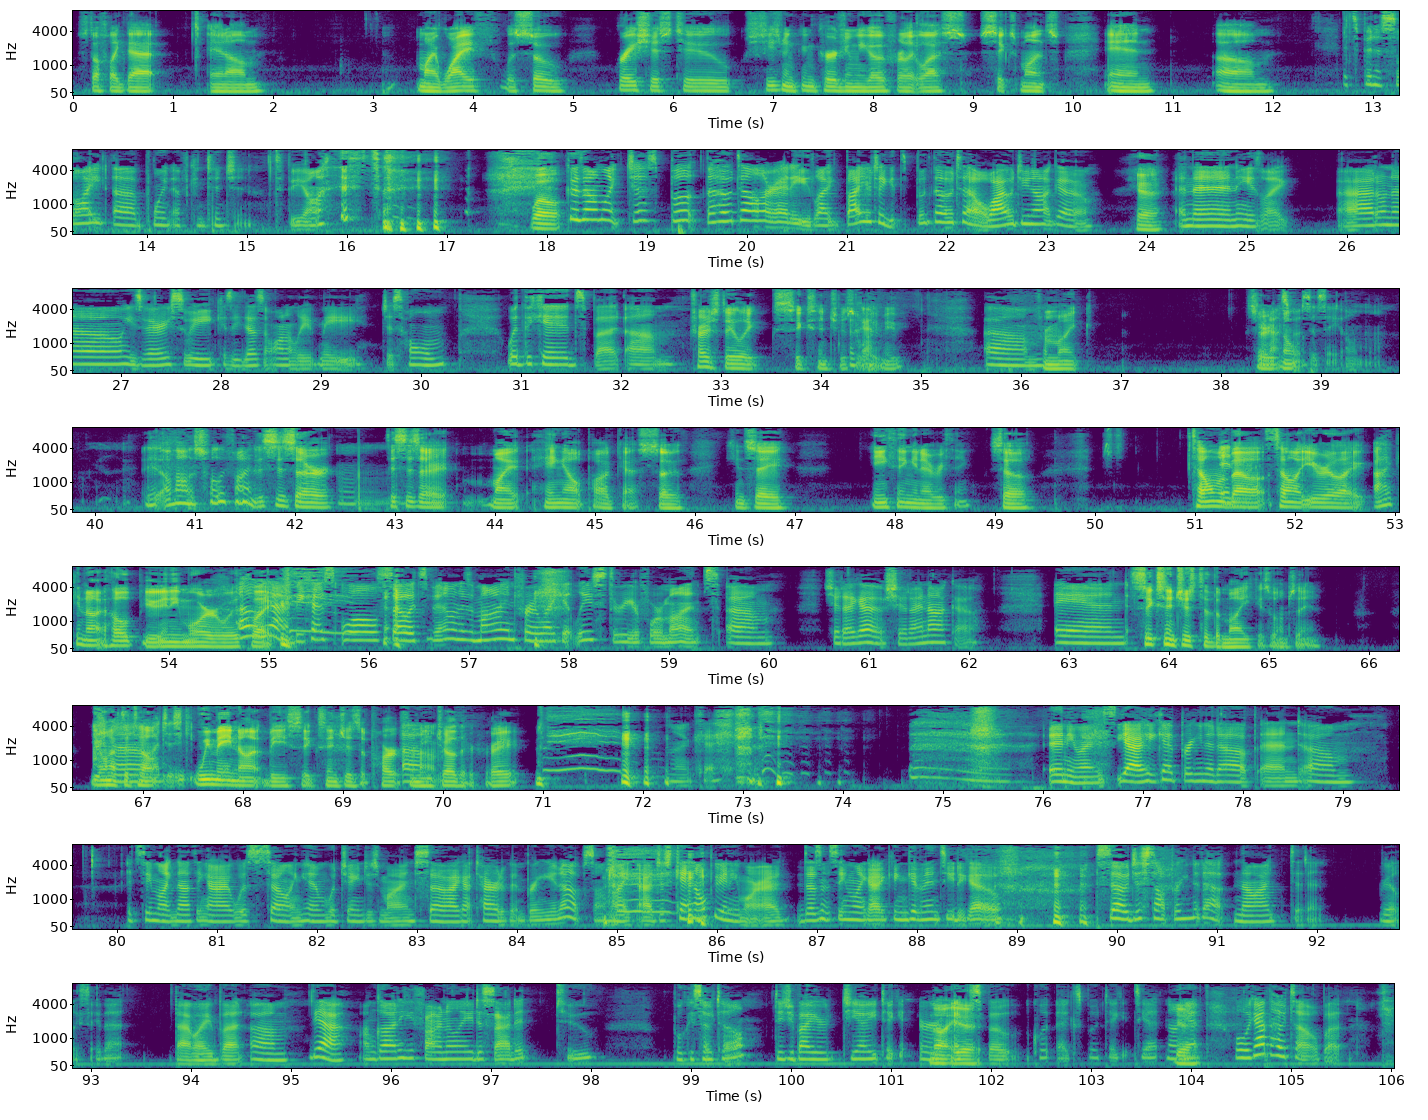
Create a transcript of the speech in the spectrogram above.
stuff like that. And um my wife was so gracious to she's been encouraging me to go for like the last six months and um It's been a slight uh, point of contention, to be honest. well Because I'm like, just book the hotel already. Like, buy your tickets, book the hotel. Why would you not go? yeah And then he's like, I don't know. He's very sweet because he doesn't want to leave me just home with the kids. But um, try to stay like six inches Okay. away maybe um, from mic you're sorry not don't supposed to say, oh, oh no it's totally fine this is our this is our my hangout podcast so you can say anything and everything so tell him about tell him that you were like I cannot help you anymore with Oh like yeah, because well, so it's been on his mind for like at least three or four months. Um, should I go? Should I not go? And six inches to the mic is what I'm saying. You don't have to tell. We may not be six inches apart from Um, each other, right? okay. Anyways, yeah, he kept bringing it up, and um, it seemed like nothing I was telling him would change his mind. So I got tired of him bringing it up. So I'm like, I just can't help you anymore. It doesn't seem like I can convince you to go. So just stop bringing it up. No, I didn't really say that that way, but um, yeah, I'm glad he finally decided to book his hotel. Did you buy your GIE ticket or Not yet. Expo Equip Expo tickets yet? Not Yeah. yet. Well, we got the hotel, but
